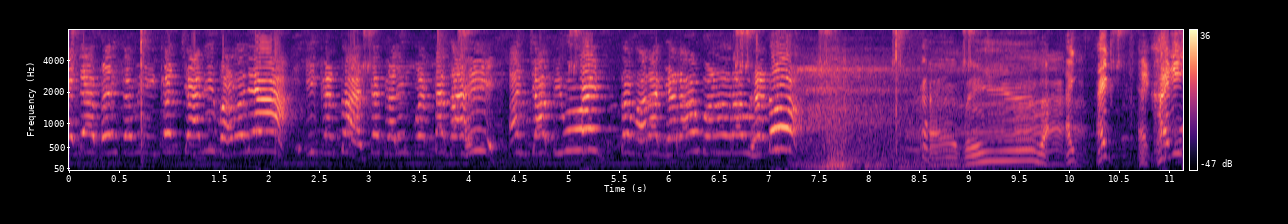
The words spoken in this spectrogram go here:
અલ્યા ભાઈ તમે ઈકન ચાની ભાડો લ્યા. ઈકન તો હાથે ગળી પડતા થાહી. અને ચા પીવું હોય તો મારા ઘેર આવ હેડો. ખરી.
